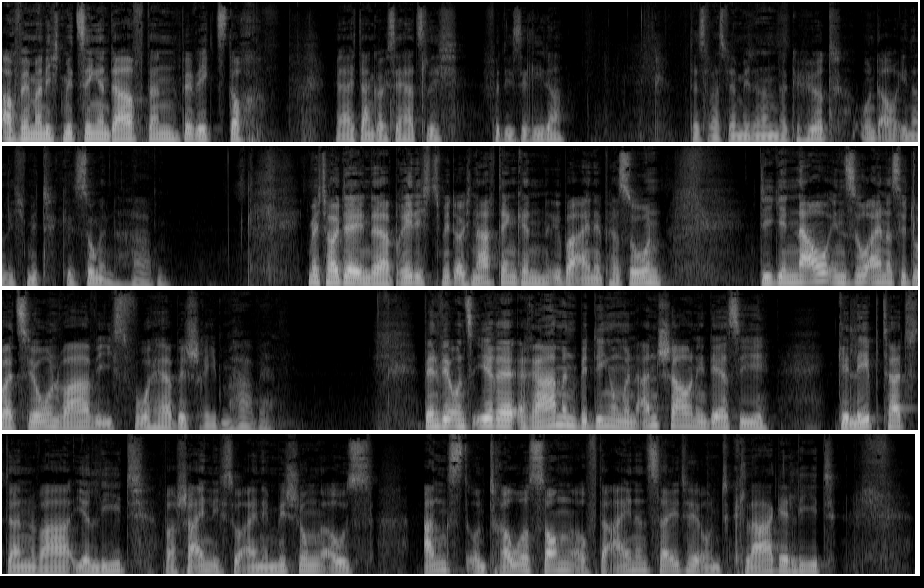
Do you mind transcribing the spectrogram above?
Auch wenn man nicht mitsingen darf, dann bewegt's doch. Ja, ich danke euch sehr herzlich für diese Lieder, das, was wir miteinander gehört und auch innerlich mitgesungen haben. Ich möchte heute in der Predigt mit euch nachdenken über eine Person, die genau in so einer Situation war, wie ich es vorher beschrieben habe. Wenn wir uns ihre Rahmenbedingungen anschauen, in der sie gelebt hat, dann war ihr Lied wahrscheinlich so eine Mischung aus Angst- und Trauersong auf der einen Seite und Klagelied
